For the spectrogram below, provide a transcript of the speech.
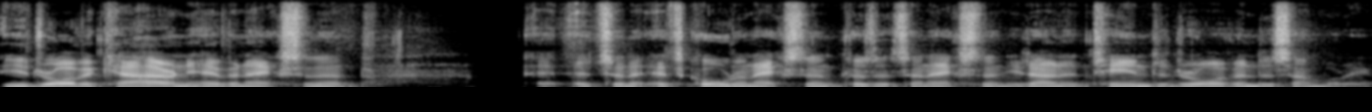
you drive a car and you have an accident. It's, an, it's called an accident because it's an accident. You don't intend to drive into somebody.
